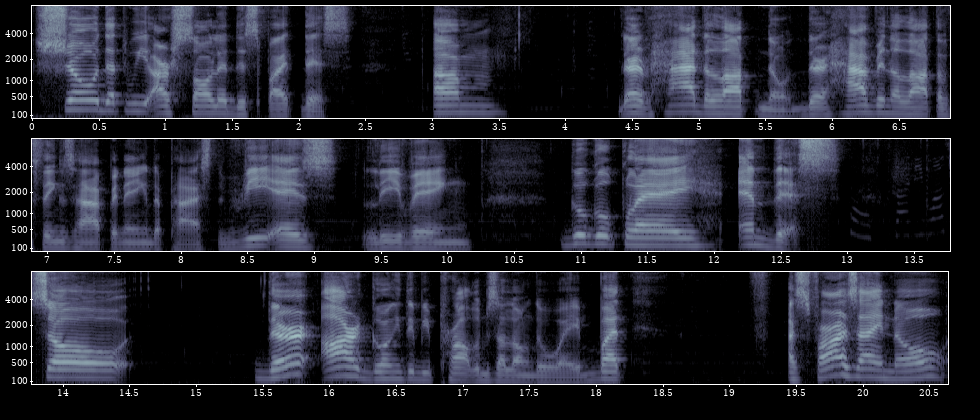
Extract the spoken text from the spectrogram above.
Show that we are solid despite this. Um, there have had a lot no there have been a lot of things happening in the past. VAs leaving google play and this. So there are going to be problems along the way but as far as i know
